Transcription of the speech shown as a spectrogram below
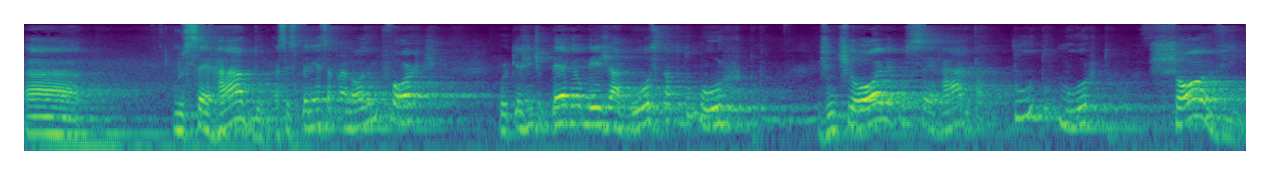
ah, no Cerrado, essa experiência para nós é muito forte. Porque a gente pega o mês de agosto está tudo morto. A gente olha para o cerrado está tudo morto. Chove.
